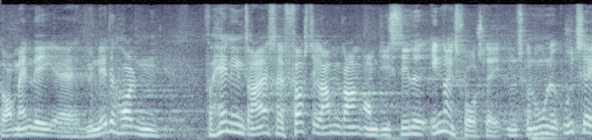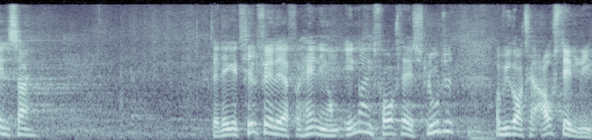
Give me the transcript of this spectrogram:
om anlæg af Lynetteholmen. Forhandlingen drejer sig i første omgang om de stillede ændringsforslag. Ønsker nogen at udtale sig? Da det ikke er tilfældet, er forhandlingen om ændringsforslaget sluttet, og vi går til afstemning.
